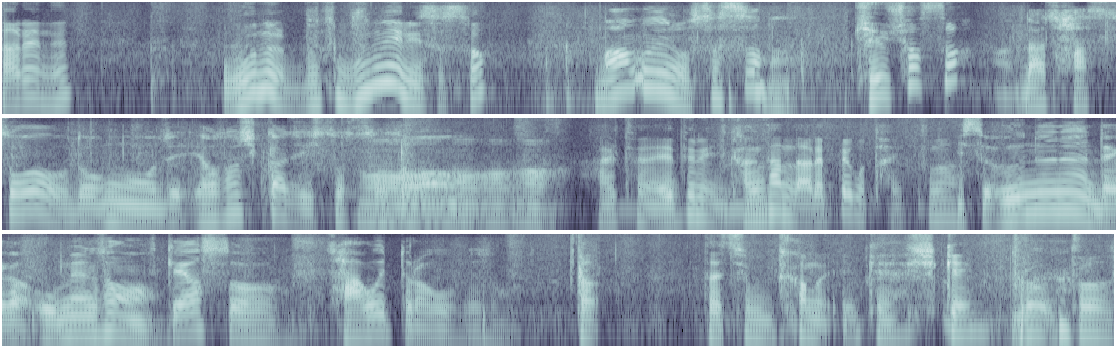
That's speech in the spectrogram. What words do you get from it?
나래는? 오늘 무슨 무슨 일 있었어? 아무 일 없었어. 걔 쉬었어? 나 잤어. 너무 어제 6시까지 있었어서. 어, 어, 어. 하여튼 애들은 강산 나래 빼고 다 있구나. 있어. 은우는 내가 오면서 깨웠어. 자고 있더라고. 그래서. 나, 나 지금 잠깐만 이렇게 쉽게 들어 들어.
